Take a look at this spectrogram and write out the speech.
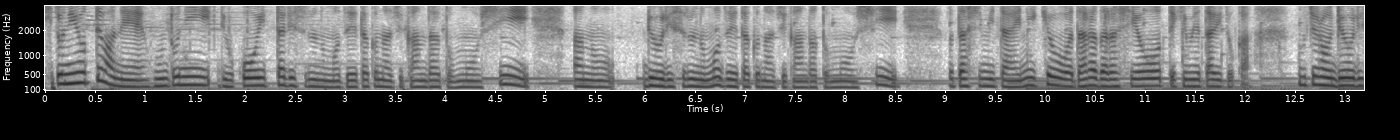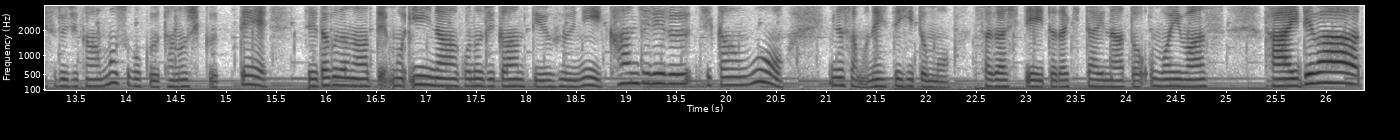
人によってはね本当に旅行行ったりするのも贅沢な時間だと思うしあの料理するのも贅沢な時間だと思うし私みたいに今日はダラダラしようって決めたりとかもちろん料理する時間もすごく楽しくって贅沢だなってもういいなこの時間っていう風に感じれる時間を皆さんもね是非とも探していただきたいなと思いますはいでは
